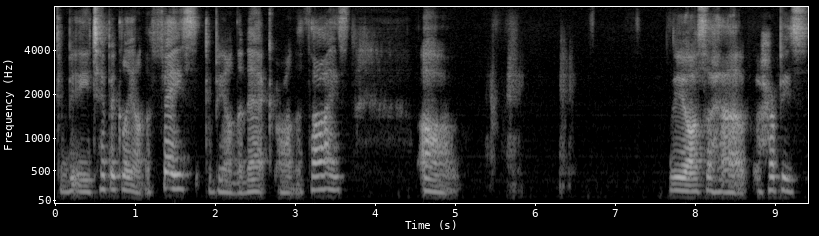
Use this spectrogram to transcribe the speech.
It can be typically on the face, it could be on the neck or on the thighs. Um, we also have herpes,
